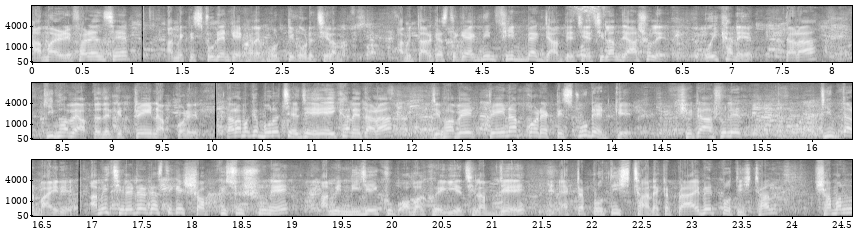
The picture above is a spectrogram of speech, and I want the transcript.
আমার রেফারেন্সে আমি একটা স্টুডেন্টকে এখানে ভর্তি করেছিলাম। আমি তার কাছ থেকে একদিন ফিডব্যাক জানতে চেয়েছিলাম যে আসলে ওইখানে তারা কীভাবে আপনাদেরকে ট্রেন আপ করে। তারা আমাকে বলেছে যে এইখানে তারা যেভাবে ট্রেন আপ করে একটা স্টুডেন্টকে, সেটা আসলে চিন্তার বাইরে। আমি ছেলেটার কাছ থেকে সব কিছু শুনে আমি নিজেই খুব অবাক হয়ে গিয়েছিলাম যে একটা প্রতিষ্ঠান, একটা প্রাইভেট প্রতিষ্ঠান, সামান্য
